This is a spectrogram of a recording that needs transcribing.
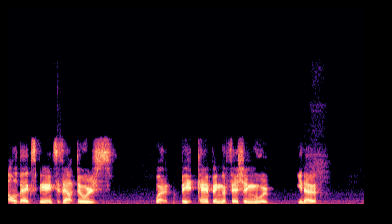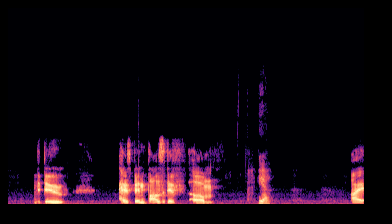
all of our experiences outdoors, what be it camping or fishing or, you know, to do, has been positive. Um, Yeah. I,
